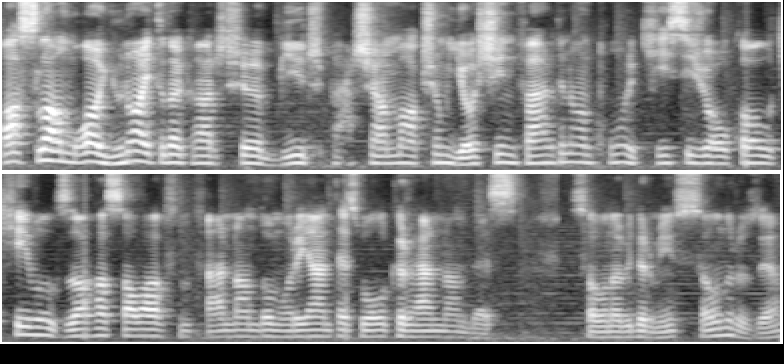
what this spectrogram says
Aslan Boğa United'a karşı bir perşembe akşamı Yashin, Ferdinand Tomori, Joe Cole, Kivil, Zaha Salah, Fernando Morientes, Walker Hernandez. Savunabilir miyiz? Savunuruz ya.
